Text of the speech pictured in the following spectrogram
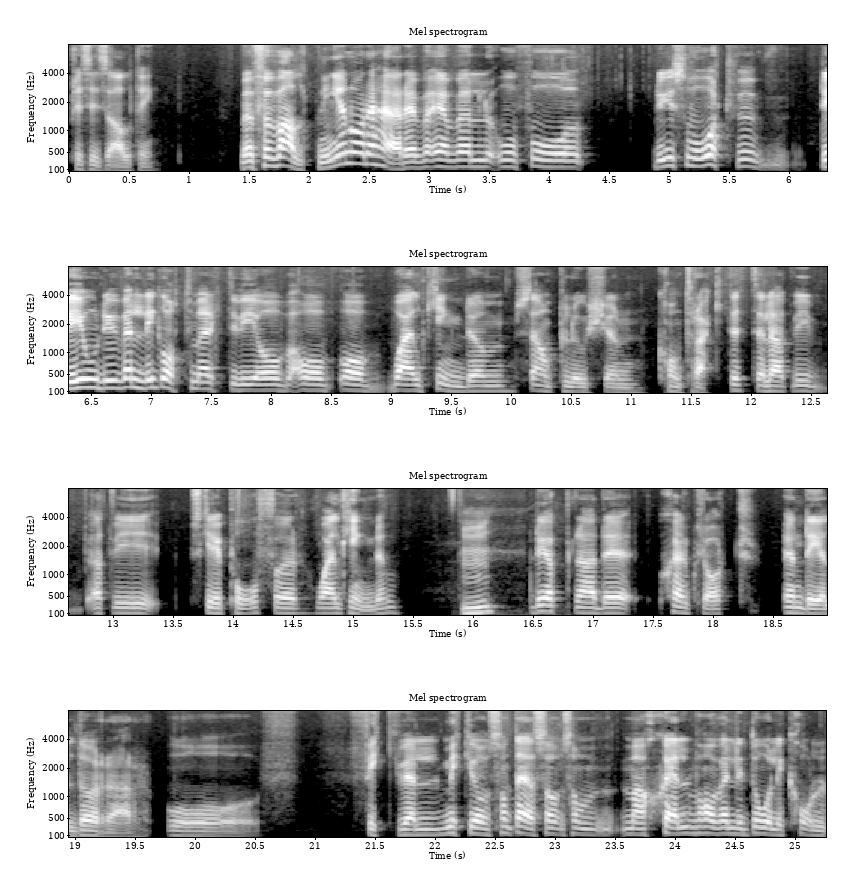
precis allting. Men förvaltningen av det här är, är väl att få det är ju svårt. För det gjorde ju väldigt gott märkte vi av, av, av Wild Kingdom Sound Pollution-kontraktet. Eller att vi, att vi skrev på för Wild Kingdom. Mm. Det öppnade självklart en del dörrar och fick väl mycket av sånt där som, som man själv har väldigt dålig koll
